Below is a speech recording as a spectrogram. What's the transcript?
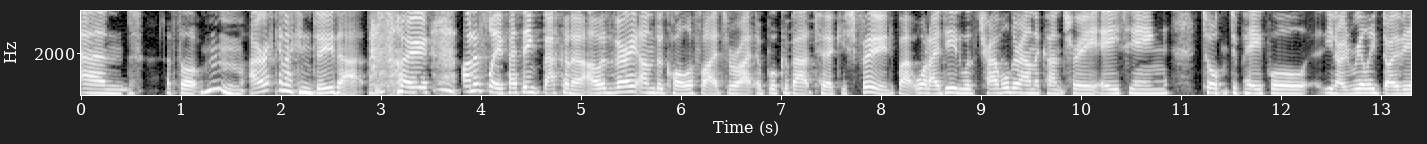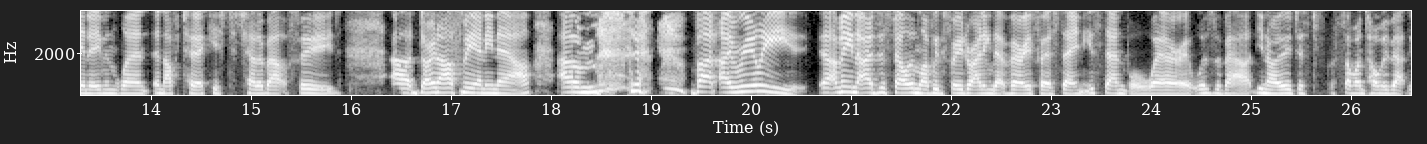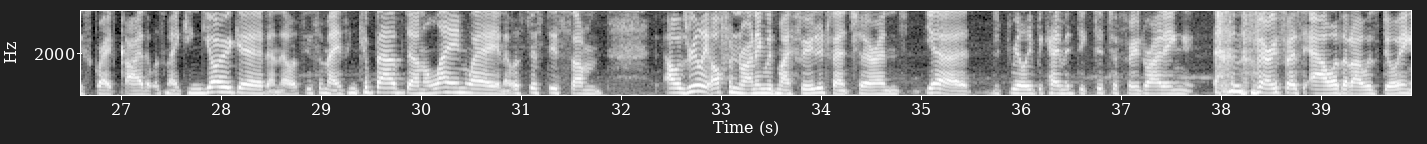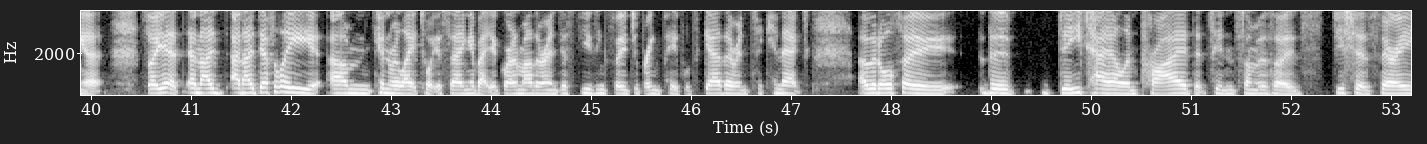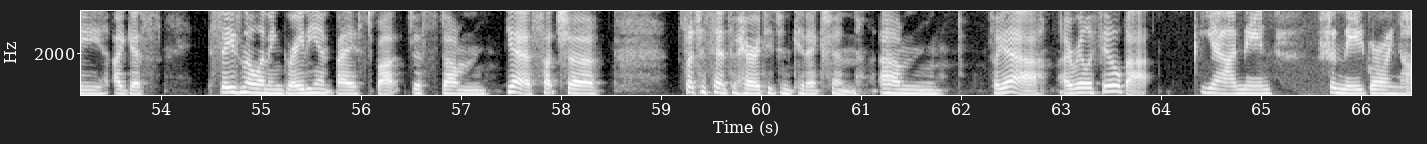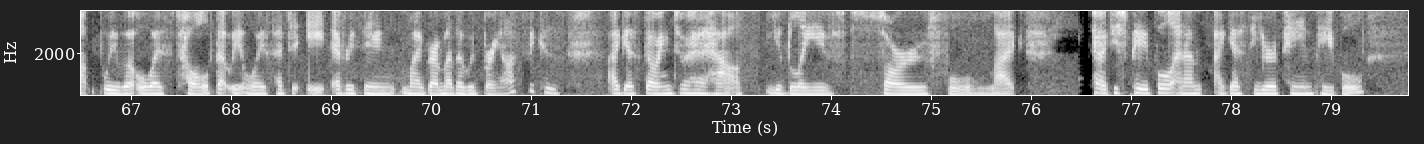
And I thought, hmm, I reckon I can do that. So honestly, if I think back on it, I was very underqualified to write a book about Turkish food. But what I did was traveled around the country, eating, talking to people, you know, really dove in, even learned enough Turkish to chat about food. Uh, don't ask me any now. Um, but I really, I mean, I just fell in love with food writing that very first day in Istanbul, where it was about, you know, just someone told me about this great guy that was making yogurt and there was this amazing kebab down a laneway and it was just this um, I was really often running with my food adventure, and yeah, it really became addicted to food writing in the very first hour that I was doing it. So yeah, and I and I definitely um, can relate to what you're saying about your grandmother and just using food to bring people together and to connect, uh, but also the detail and pride that's in some of those dishes. Very, I guess, seasonal and ingredient based, but just um, yeah, such a such a sense of heritage and connection. Um, so, yeah, I really feel that. Yeah, I mean, for me growing up, we were always told that we always had to eat everything my grandmother would bring us because I guess going to her house, you'd leave so full. Like Turkish people and um, I guess European people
